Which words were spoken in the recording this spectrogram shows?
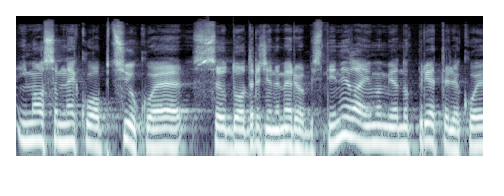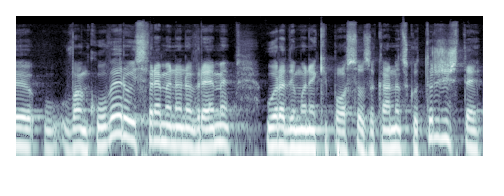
imao sam neku opciju koja se do određene mere obistinila, imam jednog prijatelja koji je u Vancouveru i s vremena na vreme uradimo neki posao za kanadsko tržište.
